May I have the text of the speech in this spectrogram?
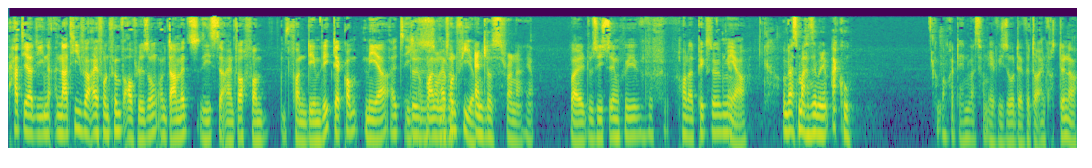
hat ja die native iPhone 5 Auflösung und damit siehst du einfach vom, von dem Weg, der kommt mehr als ich das auf ist meinem so- iPhone so 4. Endless Runner, ja. Weil du siehst irgendwie 100 Pixel mehr. Und was machen sie mit dem Akku? Kommt auch gerade der Hinweis von. Ja, wieso? Der wird doch einfach dünner.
